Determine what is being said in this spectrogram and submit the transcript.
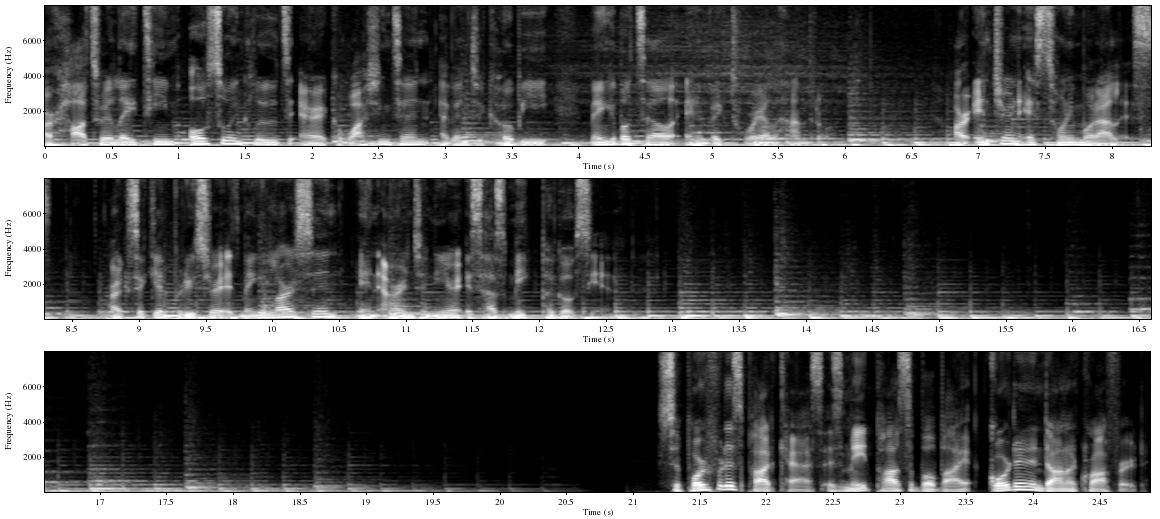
Our How To LA team also includes Aaricka Washington, Evan Jacoby, Megan Botel, and Victoria Alejandro. Our intern is Tony Morales. Our executive producer is Megan Larson, and our engineer is Hasmik Pagosian. Support for this podcast is made possible by Gordon and Donna Crawford,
